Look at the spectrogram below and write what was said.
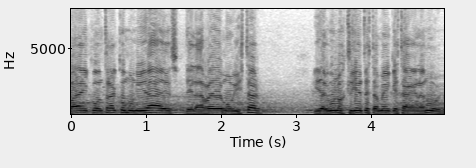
para encontrar comunidades de la red de Movistar y de algunos clientes también que están en la nube.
